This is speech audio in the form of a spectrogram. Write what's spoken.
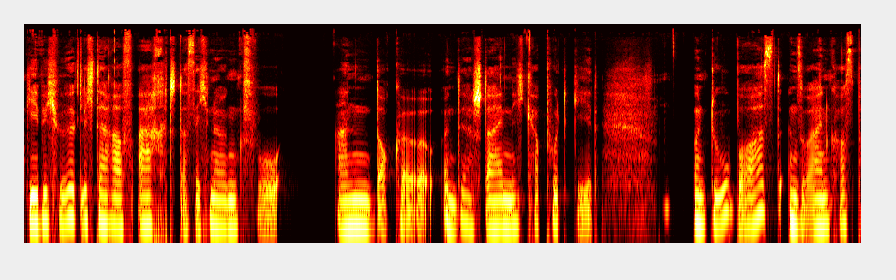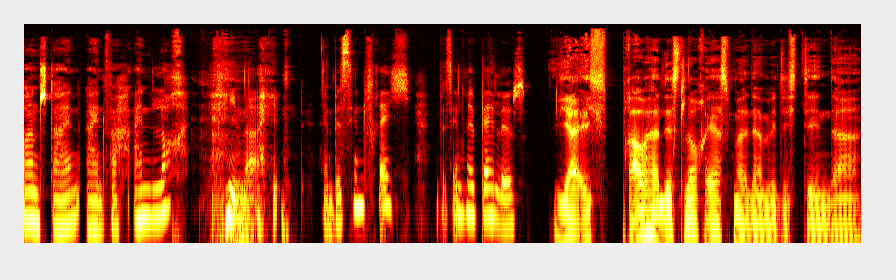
gebe ich wirklich darauf acht, dass ich nirgendwo andocke und der Stein nicht kaputt geht und du bohrst in so einen kostbaren Stein einfach ein Loch hinein. Ein bisschen frech, ein bisschen rebellisch. Ja, ich brauche ja das Loch erstmal, damit ich den da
